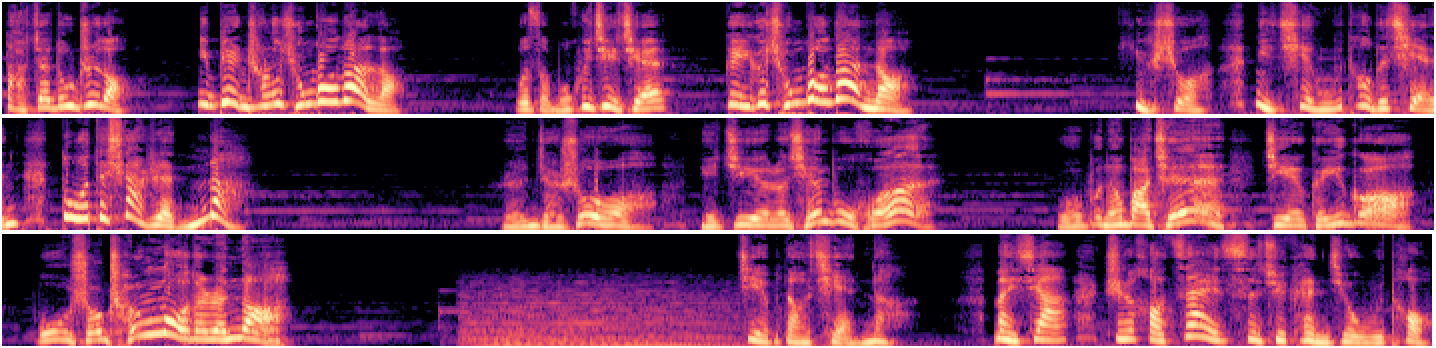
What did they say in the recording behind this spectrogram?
大家都知道你变成了穷光蛋了，我怎么会借钱？给个穷光蛋呢？听说你欠吴透的钱多得吓人呐！人家说你借了钱不还，我不能把钱借给一个不守承诺的人呐！借不到钱呢，卖家只好再次去恳求吴透。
